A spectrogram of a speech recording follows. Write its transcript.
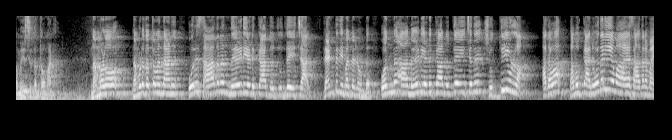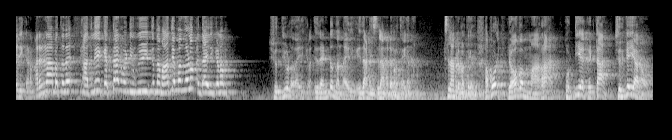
കമ്മ്യൂണിസ്റ്റ് തത്വമാണ്. നമ്മളോ നമ്മുടെ തത്വം എന്താണ്? ഒരു സാധനം നേടിയെടുക്കാൻ ഉദ്ദേശിച്ചാൽ രണ്ട് നിബന്ധന ഉണ്ട് ഒന്ന് ആ നേടിയെടുക്കാൻ ഉദ്ദേശിച്ചത് ശുദ്ധിയുള്ള അഥവാ നമുക്ക് അനുവദനീയമായ സാധനമായിരിക്കണം. രണ്ടാമത്തത് അതിലേക്ക് എത്താൻ വേണ്ടി ഉപയോഗിക്കുന്ന മാധ്യമങ്ങളും എന്തായിരിക്കണം? ശുദ്ധിയുള്ളതായിരിക്കണം. ഇത് രണ്ടും നന്നായിരിക്കും. ഇതാണ് ഇസ്ലാമിന്റെ പ്രത്യേകത. ഇസ്ലാമിന്റെ പ്രത്യേകത. അപ്പോൾ രോഗം മാറാൻ കുട്ടിയെ കിട്ടാൻ ശിർക്കയ്യാനോ?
